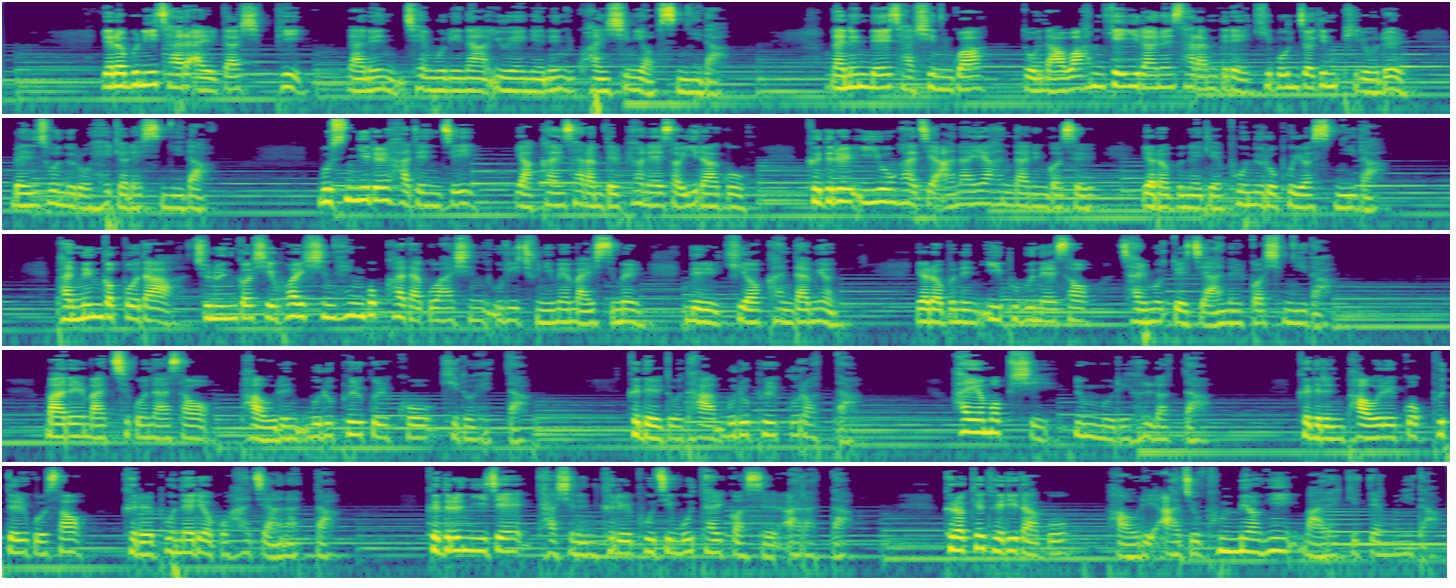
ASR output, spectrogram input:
여러분이 잘 알다시피 나는 재물이나 유행에는 관심이 없습니다. 나는 내 자신과 또 나와 함께 일하는 사람들의 기본적인 필요를 맨손으로 해결했습니다. 무슨 일을 하든지 약한 사람들 편에서 일하고 그들을 이용하지 않아야 한다는 것을 여러분에게 본으로 보였습니다. 받는 것보다 주는 것이 훨씬 행복하다고 하신 우리 주님의 말씀을 늘 기억한다면 여러분은 이 부분에서 잘못되지 않을 것입니다. 말을 마치고 나서 바울은 무릎을 꿇고 기도했다. 그들도 다 무릎을 꿇었다. 하염없이 눈물이 흘렀다. 그들은 바울을 꼭 붙들고서 그를 보내려고 하지 않았다. 그들은 이제 다시는 그를 보지 못할 것을 알았다. 그렇게 되리라고 바울이 아주 분명히 말했기 때문이다.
